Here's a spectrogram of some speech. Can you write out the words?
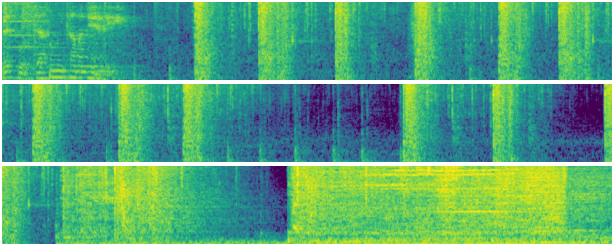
This will definitely come in handy.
